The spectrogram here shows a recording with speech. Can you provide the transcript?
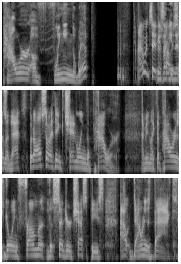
power of flinging the whip. I would say there's Because, I probably mean, some of that, but also I think channeling the power. I mean, like the power is going from the center chest piece out down his back,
